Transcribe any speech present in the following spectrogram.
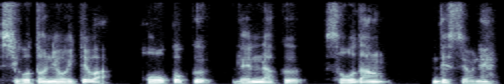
仕事においては報告、連絡、相談ですよね。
